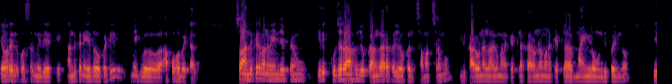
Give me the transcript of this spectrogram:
ఎవరు ఎందుకు వస్తారు మీ దగ్గరికి? అందుకని ఏదో ఒకటి మీకు అపోహ పెట్టాలి. సో అందుకని మనం ఏం చెప్పాము? ఇది కుజరాహు యొక్క అంగారక యొక్క సంవత్సరము. ఇది కరోనా లాగా మనకి ఎట్లా కరోనా మనకి ఎట్లా మైండ్లో ఉండిపోయిందో ఈ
